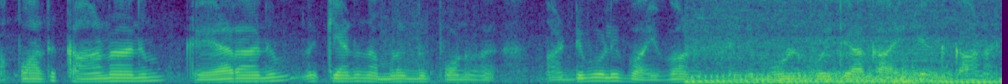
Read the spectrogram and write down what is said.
അപ്പോൾ അത് കാണാനും കയറാനും ഒക്കെയാണ് നമ്മളിന്ന് പോണത്. അടിപൊളി വൈബാണ് അതിന്റെ മുകളിൽ പോയിട്ട് ആ കാഴ്ചയൊക്കെ കാണാൻ.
